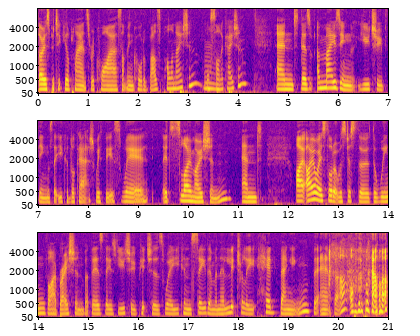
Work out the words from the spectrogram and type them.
Those particular plants require something called a buzz pollination or mm. sonication. And there's amazing YouTube things that you could look at with this where it's slow motion. And I, I always thought it was just the, the wing vibration, but there's these YouTube pictures where you can see them and they're literally head banging the anther of the flower.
